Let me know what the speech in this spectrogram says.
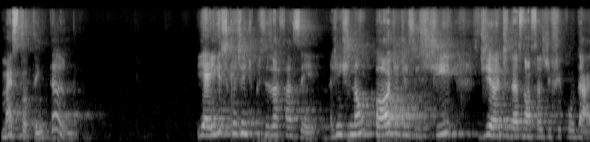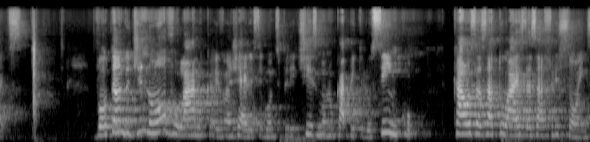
Mas estou tentando. E é isso que a gente precisa fazer. A gente não pode desistir diante das nossas dificuldades. Voltando de novo lá no Evangelho segundo o Espiritismo, no capítulo 5, causas atuais das aflições.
